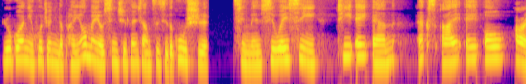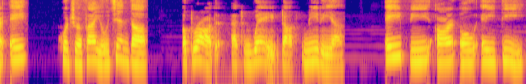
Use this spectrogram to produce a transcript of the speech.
如果你或者你的朋友们有兴趣分享自己的故事，请联系微信 t a n x i a o 二 a，或者发邮件到 abroad at way dot media a b r o a d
